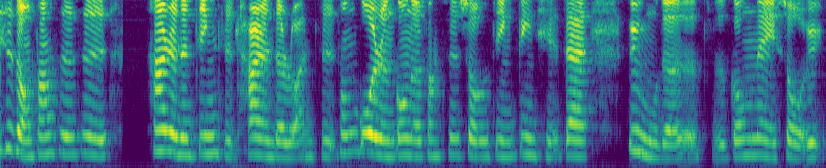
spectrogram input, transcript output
四种方式是他人的精子、他人的卵子通过人工的方式受精，并且在孕母的子宫内受孕。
